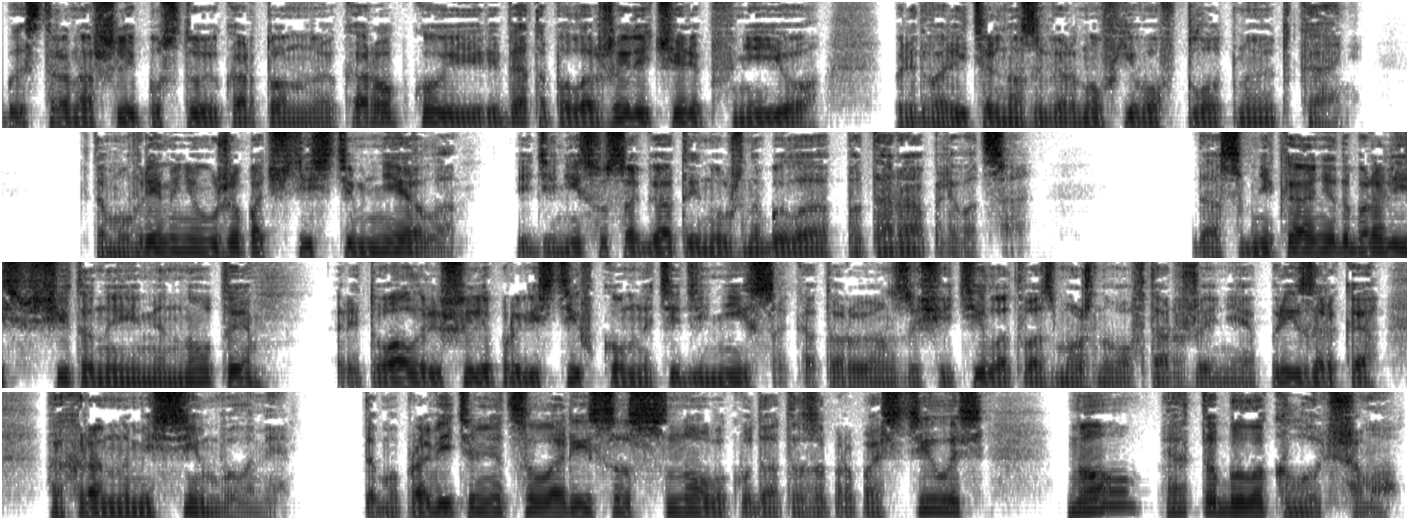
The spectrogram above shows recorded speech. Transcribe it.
Быстро нашли пустую картонную коробку, и ребята положили череп в нее, предварительно завернув его в плотную ткань. К тому времени уже почти стемнело, и Денису с Агатой нужно было поторапливаться. До особняка они добрались в считанные минуты. Ритуал решили провести в комнате Дениса, которую он защитил от возможного вторжения призрака охранными символами. Домоправительница Лариса снова куда-то запропастилась, но это было к лучшему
